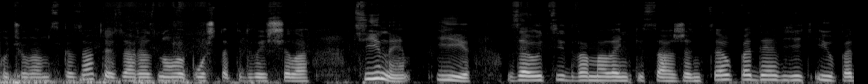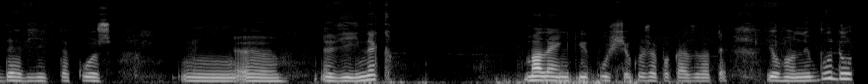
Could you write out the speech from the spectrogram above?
хочу вам сказати. Зараз нова пошта підвищила ціни. І за оці два маленькі саженці УП-9 і УП-9 також е, війник. Маленький кущик уже показувати його не буду.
